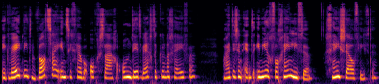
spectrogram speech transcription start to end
Ik weet niet wat zij in zich hebben opgeslagen om dit weg te kunnen geven, maar het is in, ieder geval geen liefde, geen zelfliefde.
